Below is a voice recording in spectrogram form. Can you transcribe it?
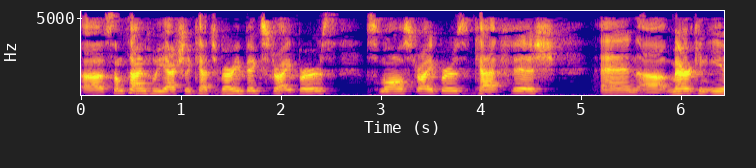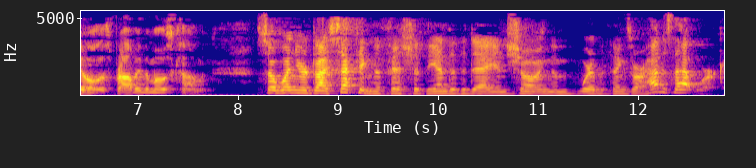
uh, sometimes we actually catch very big stripers, small stripers, catfish, and uh, American eel is probably the most common. So when you're dissecting the fish at the end of the day and showing them where the things are, how does that work?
